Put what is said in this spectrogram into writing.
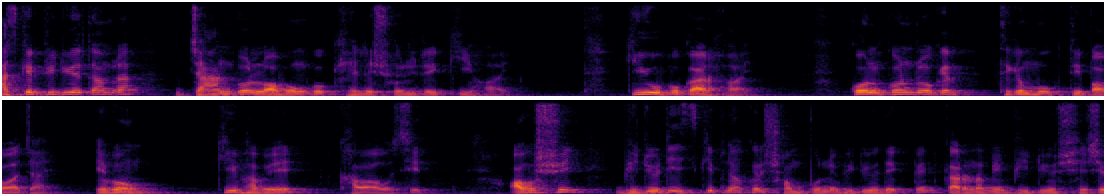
আজকের ভিডিওতে আমরা জানব লবঙ্গ খেলে শরীরে কি হয়, কি উপকার হয়, কোন কোন রোগের থেকে মুক্তি পাওয়া যায় এবং কীভাবে খাওয়া উচিত। অবশ্যই ভিডিওটি স্কিপ না করে সম্পূর্ণ ভিডিও দেখবেন, কারণ আমি ভিডিও শেষে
